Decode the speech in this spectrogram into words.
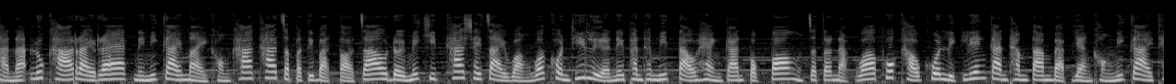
ฐานะลูกค้ารายแรกในนิกายใหม่ของข้าข้าจะปฏิบัติต่อเจ้า โดยไม่คิดค่าใช้จ่ายหวังว่าคนที่เหลือในพันธมิตรเต๋าแห่งการปกป้อง จะตระหนักว่าพวกเขาควรหลีกเลี่ยงการทำตามแบบอย่างของนิกายเท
